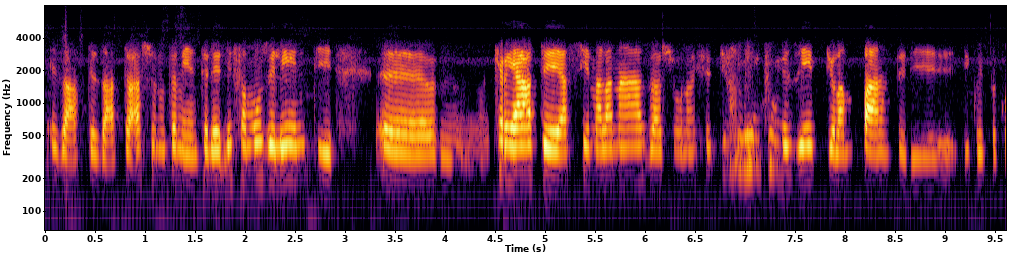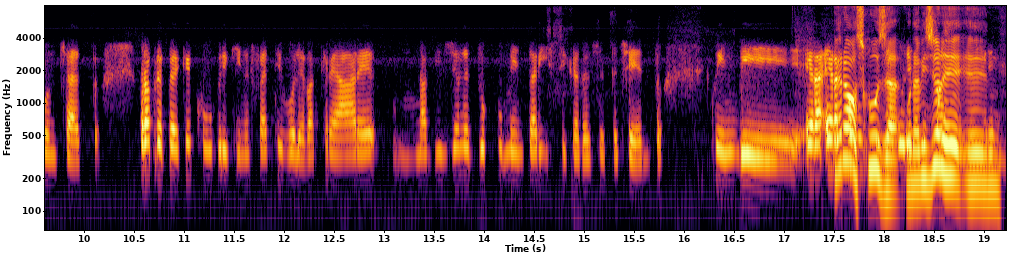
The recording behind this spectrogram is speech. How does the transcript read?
Esatto, esatto, assolutamente. Le, le famose lenti ehm, create assieme alla NASA sono effettivamente un esempio lampante di, di questo concetto, proprio perché Kubrick in effetti voleva creare una visione documentaristica del Settecento. Quindi era, era Però scusa, una visione eh,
